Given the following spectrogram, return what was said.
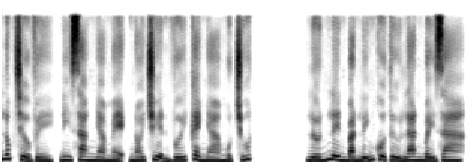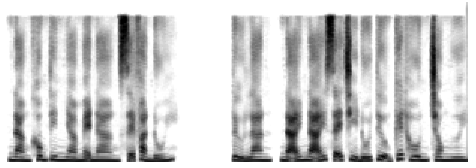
lúc trở về, đi sang nhà mẹ nói chuyện với cả nhà một chút. Lớn lên bản lĩnh của Tử Lan bày ra, nàng không tin nhà mẹ nàng sẽ phản đối. Tử Lan, nãi nãi sẽ chỉ đối tượng kết hôn trong ngươi.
